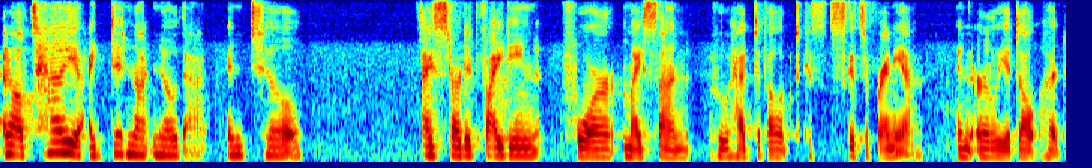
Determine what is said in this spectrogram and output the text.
And I'll tell you, I did not know that until I started fighting for my son who had developed schizophrenia in early adulthood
